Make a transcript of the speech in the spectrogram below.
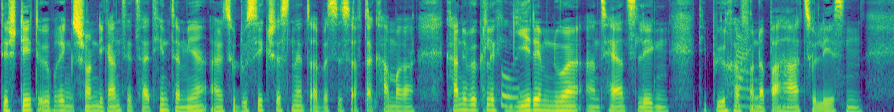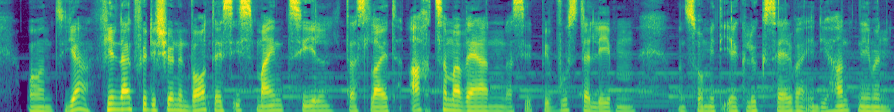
Das steht übrigens schon die ganze Zeit hinter mir. Also du siehst es nicht, aber es ist auf der Kamera. Kann ich wirklich cool. jedem nur ans Herz legen, die Bücher Danke. von der Bahar zu lesen. Und ja, vielen Dank für die schönen Worte. Es ist mein Ziel, dass Leute achtsamer werden, dass sie bewusster leben und somit ihr Glück selber in die Hand nehmen.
